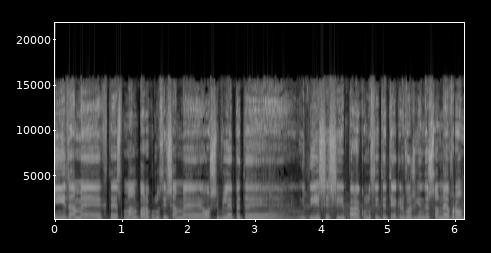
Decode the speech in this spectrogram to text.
Είδαμε χτες, μάλλον παρακολουθήσαμε όσοι βλέπετε ειδήσεις ή παρακολουθείτε τι ακριβώς γίνεται στον Εύρο.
